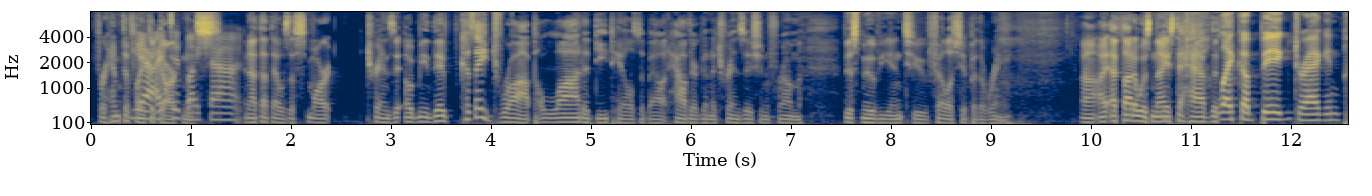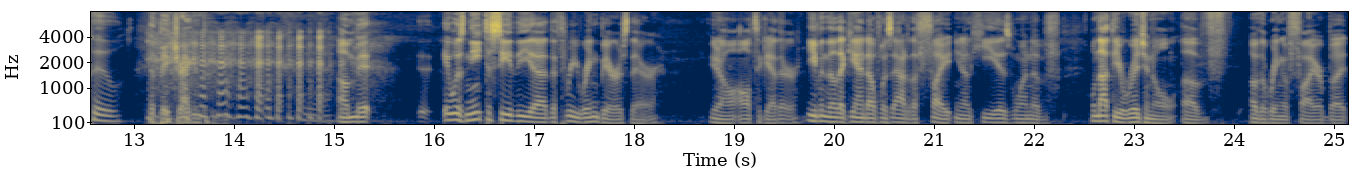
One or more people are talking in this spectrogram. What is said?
for him to fight Yeah, the I did like darkness. that. And I thought that was a smart transit. I mean, because they, drop a lot of details about how they're going to transition from this movie into Fellowship of the Ring. Uh, I, I thought it was nice to have the like a big dragon poo. the big dragon. Poo. Um, it it was neat to see the uh, the three ring bearers there, you know, all together. Even though that Gandalf was out of the fight, you know, he is one of well, not the original of of the Ring of Fire, but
